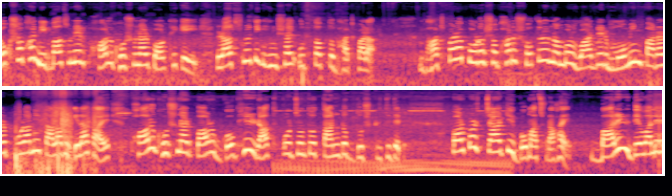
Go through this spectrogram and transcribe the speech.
লোকসভা নির্বাচনের ফল ঘোষণার পর থেকেই রাজনৈতিক হিংসায় উত্তপ্ত ভাটপাড়া। ভাটপাড়া পৌরসভার সতেরো নম্বর ওয়ার্ডের মমিন পাড়ার পুরানি তালাব এলাকায় ফল ঘোষণার পর গভীর রাত পর্যন্ত তাণ্ডব দুষ্কৃতীদের। পরপর চারটি বোমা ছোড়া হয়। বাড়ির দেওয়ালে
